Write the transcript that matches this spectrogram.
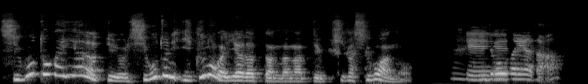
仕事が嫌だっていうより仕事に行くのが嫌だったんだなっていう気がすごいあるの。え移動が嫌だ？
